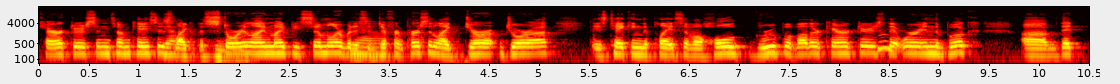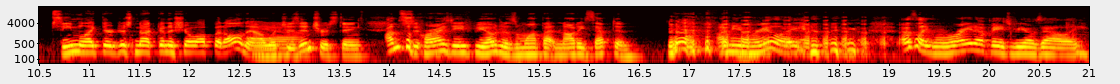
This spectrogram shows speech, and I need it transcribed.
characters in some cases. Yeah. Like the storyline might be similar, but it's a different person. Like Jorah, Jorah is taking the place of a whole group of other characters Hmm. that were in the book um, that seem like they're just not going to show up at all now, which is interesting. I'm surprised HBO doesn't want that naughty septon. I mean, really, that's like right up HBO's alley.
